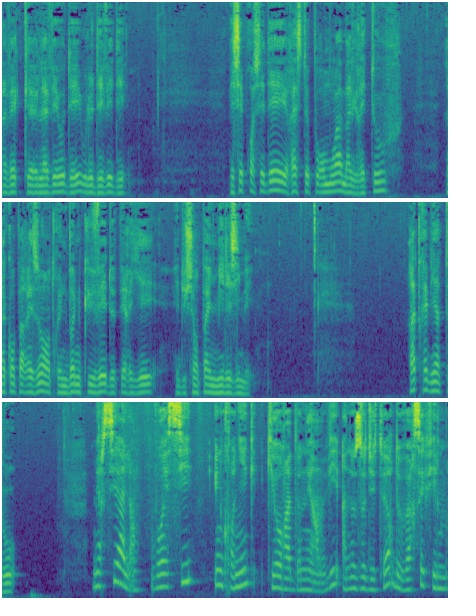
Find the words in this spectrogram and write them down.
avec la VOD ou le DVD. Mais ces procédés restent pour moi, malgré tout, la comparaison entre une bonne cuvée de Perrier et du champagne millésimé. À très bientôt. Merci Alain. Voici une chronique qui aura donné envie à nos auditeurs de voir ces films.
